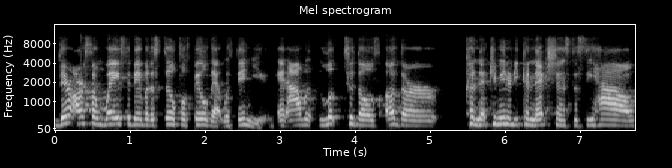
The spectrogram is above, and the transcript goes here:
there are some ways to be able to still fulfill that within you. And I would look to those other connect community connections to see how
